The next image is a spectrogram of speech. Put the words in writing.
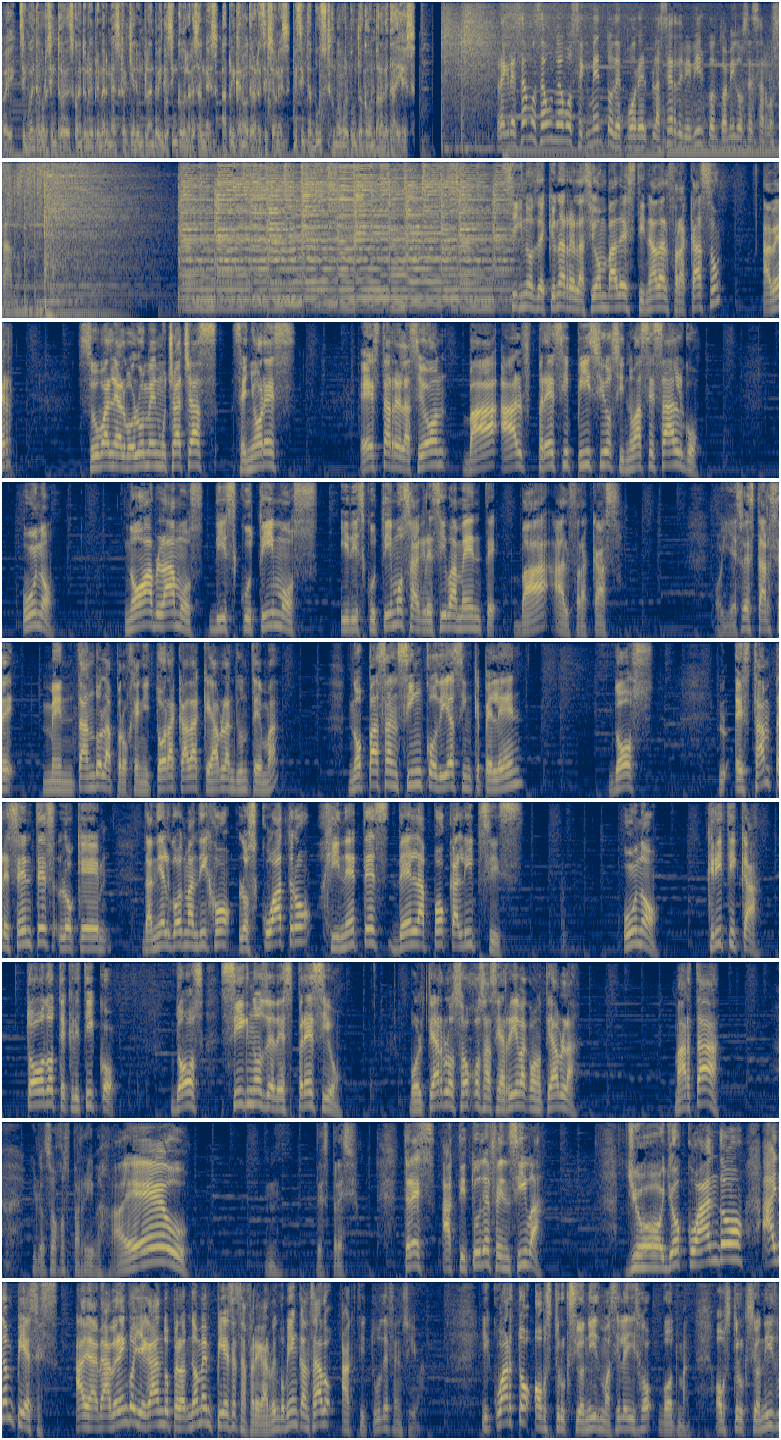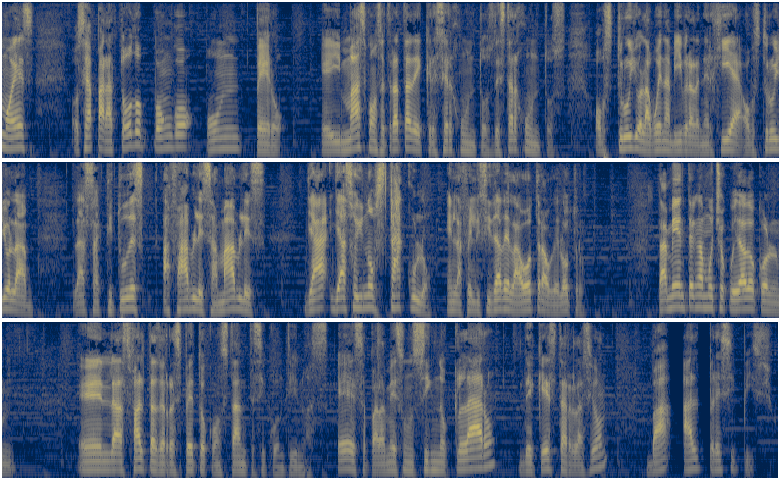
50% de descuento en el primer mes requiere un plan de 25 dólares al mes. Aplican otras restricciones. Visita boostmobile.com para detalles. Regresamos a un nuevo segmento de Por el placer de vivir con tu amigo César Lozano. Signos de que una relación va destinada al fracaso. A ver, súbanle al volumen, muchachas, señores. Esta relación va al precipicio si no haces algo. Uno, no hablamos, discutimos y discutimos agresivamente. Va al fracaso. Oye, eso es estarse mentando la progenitora cada que hablan de un tema. No pasan cinco días sin que peleen. Dos, están presentes lo que Daniel Goldman dijo, los cuatro jinetes del apocalipsis. Uno, crítica todo te critico. Dos, signos de desprecio. Voltear los ojos hacia arriba cuando te habla. Marta. Y los ojos para arriba. ¡Aeu! Mm, desprecio. Tres, actitud defensiva. Yo, yo cuándo? Ay, no empieces. A, a, vengo llegando, pero no me empieces a fregar. Vengo bien cansado. Actitud defensiva. Y cuarto, obstruccionismo. Así le dijo Gottman. Obstruccionismo es o sea, para todo pongo un pero. Eh, y más cuando se trata de crecer juntos, de estar juntos. Obstruyo la buena vibra, la energía, obstruyo las actitudes afables, amables. Ya, ya soy un obstáculo en la felicidad de la otra o del otro. También tengan mucho cuidado con las faltas de respeto constantes y continuas. Eso para mí es un signo claro de que esta relación va al precipicio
